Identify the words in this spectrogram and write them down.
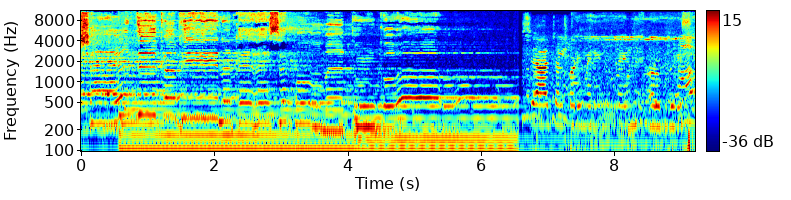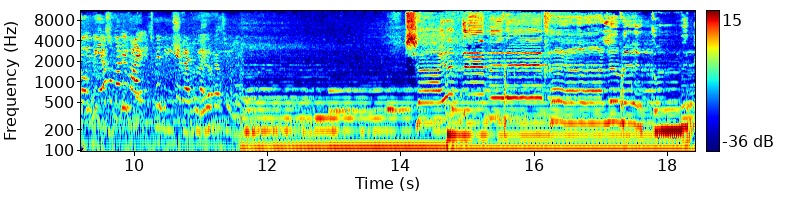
शायद कभी न कह सकूँ मैं तुमको। आज चल पड़ी मेरी ट्रेन और रुक गई। शायद मेरे ख्याल में तुम एक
